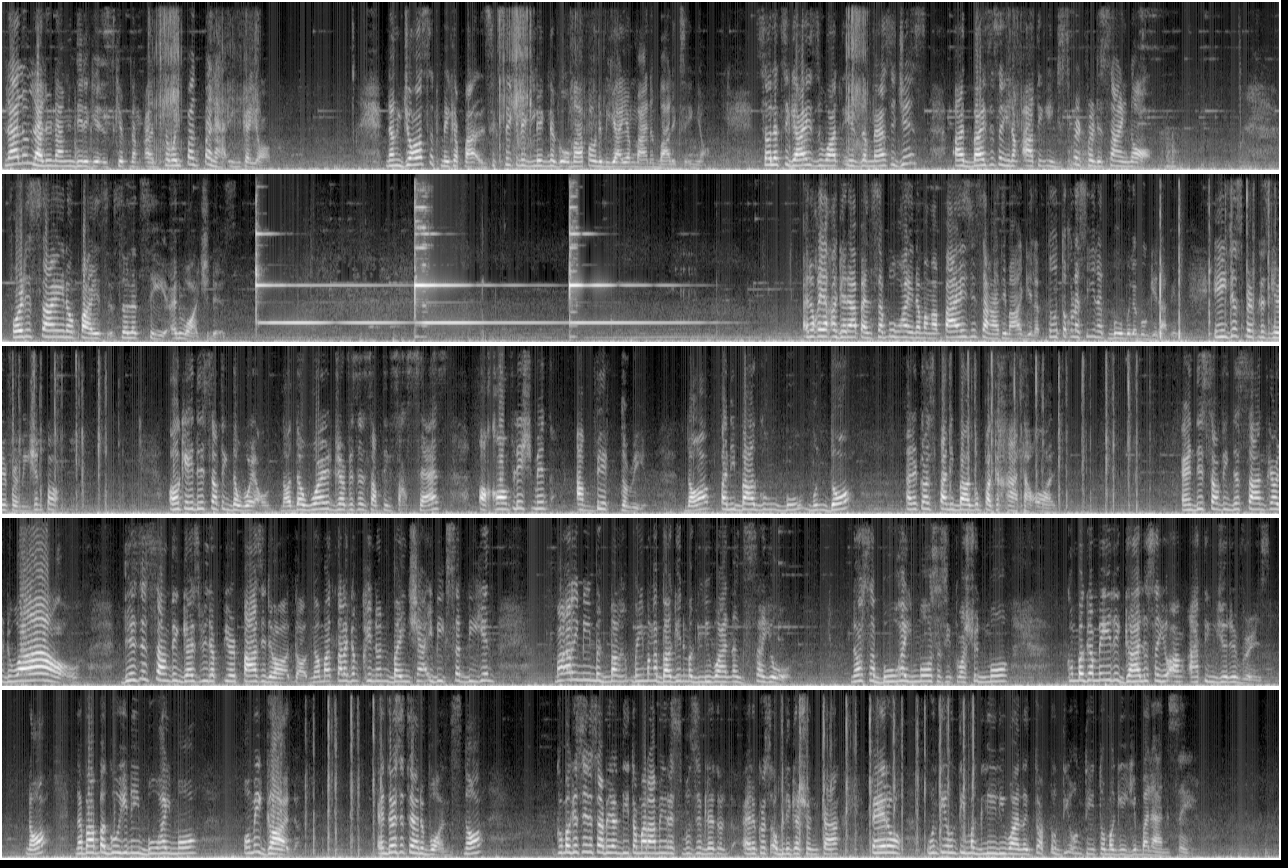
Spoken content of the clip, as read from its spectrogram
lalong-lalo na ang hindi nag-skip ng ads saway pagpalain kayo ng Diyos at may kapal, siksik-liglig na guumapaw na biyayang manang balik sa inyo. So let's see guys, what is the messages, advices sa ng ating spirit for the sign of for the sign of Pisces. So let's see and watch this. Ano kaya kaganapan sa buhay ng mga Pisces ang ating mga gilap? Tutuklasin at bubulabugin natin. Angels, purpose, give information po. Okay, this is something the world. No, the world represents something success, accomplishment, a victory. No, panibagong mundo, and of course, panibagong pagkakataon. And this is something the sun card. Wow! This is something guys with a pure positive outcome. Na talagang kinonbine siya. Ibig sabihin, maaaring may, mag- may mga bagay na magliwanag sa'yo. No, sa buhay mo, sa sitwasyon mo. Kumbaga may regalo sa'yo ang ating universe. No? Nababaguhin na yung buhay mo. Oh my God. And there's a ten of wands, no? Kumbaga sinasabi lang dito, maraming responsibility and of course, obligasyon ka. Pero, unti-unti magliliwanag to at unti-unti to magiging balanse.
